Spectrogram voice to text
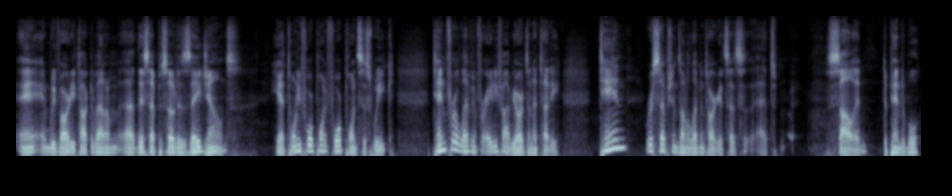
and, and we've already talked about him uh, this episode, is Zay Jones. He had 24.4 points this week, 10 for 11 for 85 yards and a tutty, 10 receptions on 11 targets. That's that's solid, dependable.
